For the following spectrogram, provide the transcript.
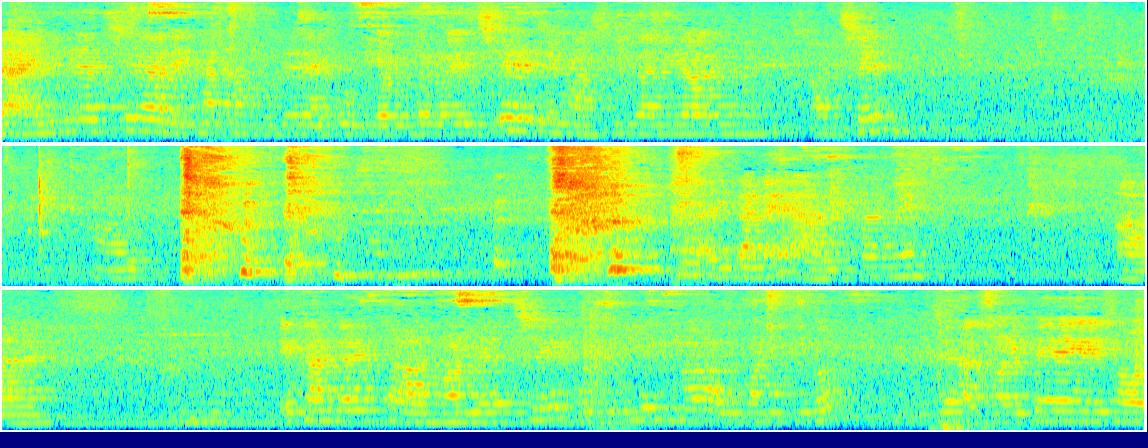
ডাইনিং আছে, আর এখানে আমাদের অ্যাকোরিয়ামটা রয়েছে যে মাছি দাঁড়িয়ে আছে। আর এখানে আর এখানে আর এখানটায় একটা আলমারি আছে ওদিকে এগুলো আলমারিগুলো যে আলমারিতে সব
